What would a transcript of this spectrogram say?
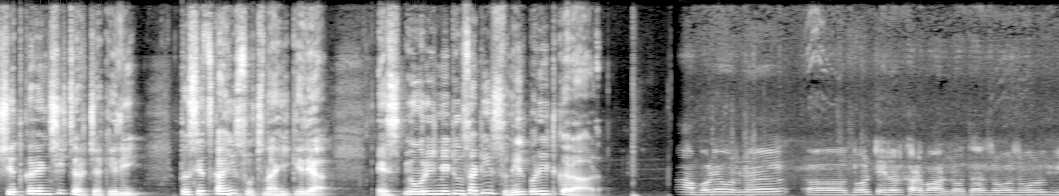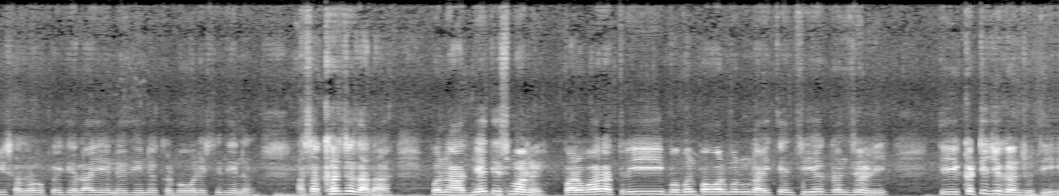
शेतकऱ्यांशी चर्चा केली. तसेच काही सूचनाही केल्या. एस पी ओरिजिनेटिव्हसाठी सुनील परीट कराड. आंबोड्यावरनं दोन टेलर कडबा आणला होता. जवळजवळ वीस हजार रुपये त्याला येणं देणं कडबावाल्याचे देणं असा खर्च झाला. पण अज्ञात इस्मानं परवा रात्री बबन पवार म्हणून आहे त्यांची एक गंज जळली. ती कट्टीची गंज होती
